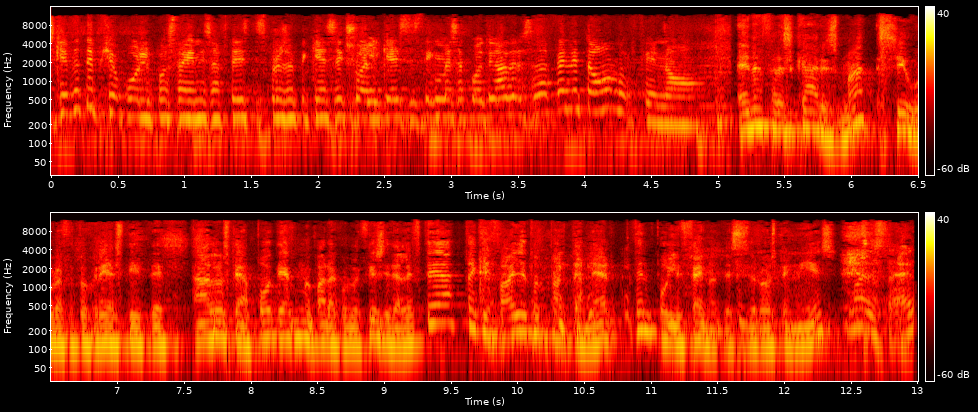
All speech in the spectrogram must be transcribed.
σκέφτεται πιο πολύ πώς θα είναι σε αυτές τις προσωπικές σεξουαλικές της στιγμές από ότι ο άντρα θα φαίνεται όμορφη εννοώ. Ένα φρεσκάρισμα σίγουρα θα το χρειαστείτε. Άλλωστε, από ό,τι έχουμε παρακολουθήσει τελευταία, τα κεφάλια των παρτενέρ δεν πολύ φαίνονται στις ροζ ταινίες. Μάλιστα.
